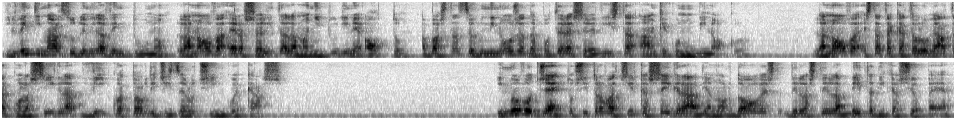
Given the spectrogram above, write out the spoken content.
Il 20 marzo 2021 la nova era salita alla magnitudine 8, abbastanza luminosa da poter essere vista anche con un binocolo. La nova è stata catalogata con la sigla V1405 CAS. Il nuovo oggetto si trova a circa 6 gradi a nord-ovest della stella Beta di Cassiopea.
